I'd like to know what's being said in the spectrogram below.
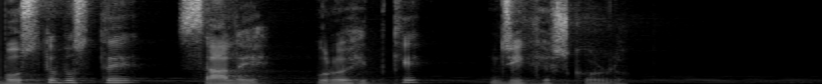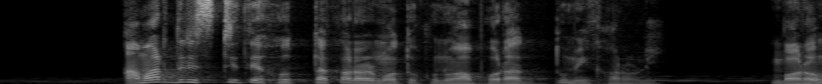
বসতে বসতে সালেহ পুরোহিতকে জিজ্ঞেস করল, আমার দৃষ্টিতে হত্যা করার মতো কোনো অপরাধ তুমি করনি, বরং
